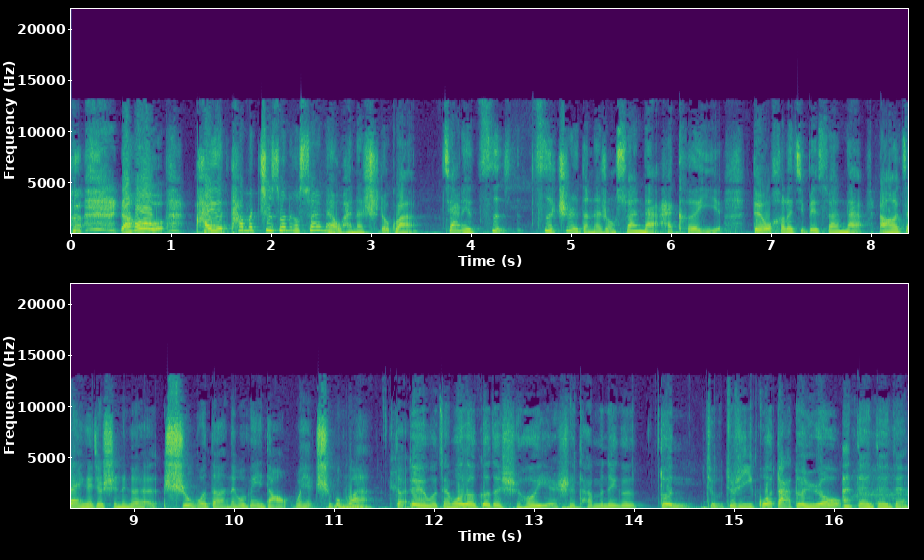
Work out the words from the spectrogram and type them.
然后还有他们制作那个酸奶，我还能吃得惯，家里自自制的那种酸奶还可以。对我喝了几杯酸奶，然后再一个就是那个食物的那个味道，我也吃不惯。对，对我在摩洛哥的时候也是，他们那个炖就就是一锅大炖肉啊，对对对。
